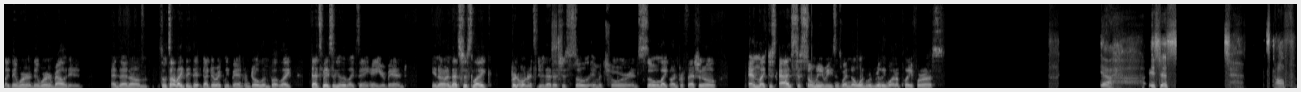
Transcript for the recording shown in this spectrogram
Like they weren't they weren't validated. And then um so it's not like they, they got directly banned from dolan but like that's basically like saying hey you're banned You know, and that's just like for an owner to do that, that's just so immature and so like unprofessional. And like just adds to so many reasons why no one would really want to play for us. Yeah, it's just it's tough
